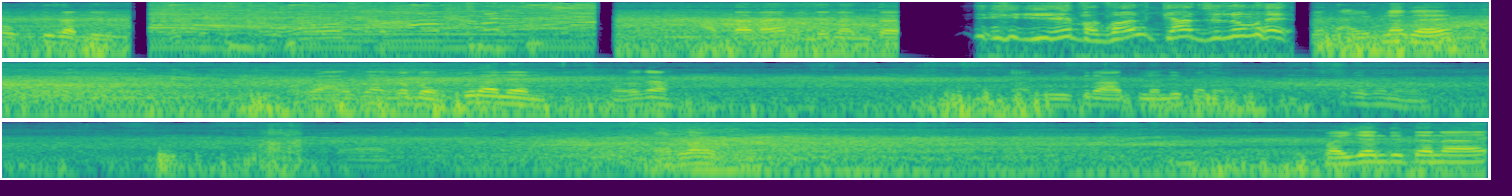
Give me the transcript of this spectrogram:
पोपटीसाठी आता नाही म्हणजे नंतर. ये भगवान क्या जुलुम है? साईडलाच आहे. वालाच्या अंगा भरपूर आले हो का? अजून इकडे आतमध्ये पण आहे. पण आहे. पैजण तिथं नाही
